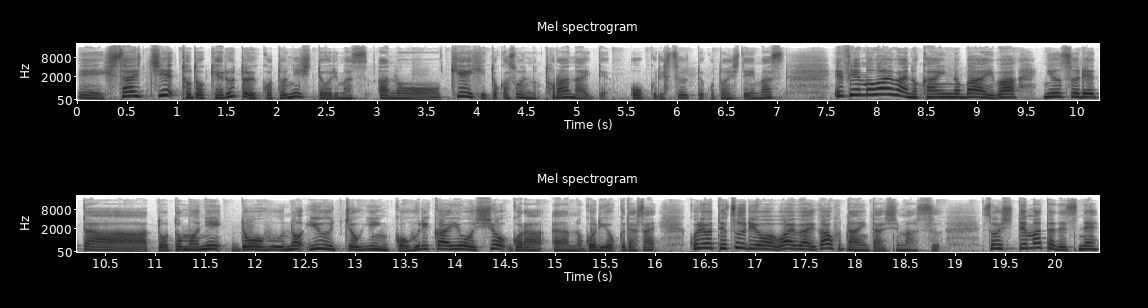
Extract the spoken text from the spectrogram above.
えー被災地へ届けるということにしております。あの経費とかそういうの取らないでお送りするということにしています。FMYY の会員の場合はニュースレターとともに同封のゆうちょ銀行振替用紙をご覧あのご利用ください。これは手数料は YY が負担いたします。そしてまたですね、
